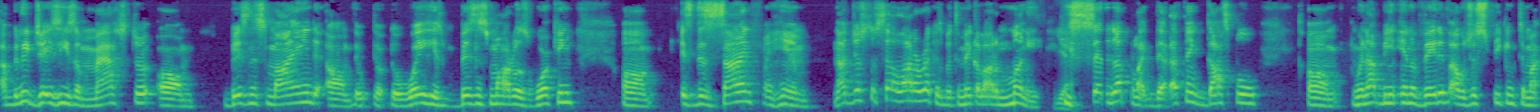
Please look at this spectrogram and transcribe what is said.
I believe Jay Z is a master um, business mind. Um, the, the the way his business model is working, um, it's designed for him not just to sell a lot of records, but to make a lot of money. He set it up like that. I think gospel. Um, we're not being innovative. I was just speaking to my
